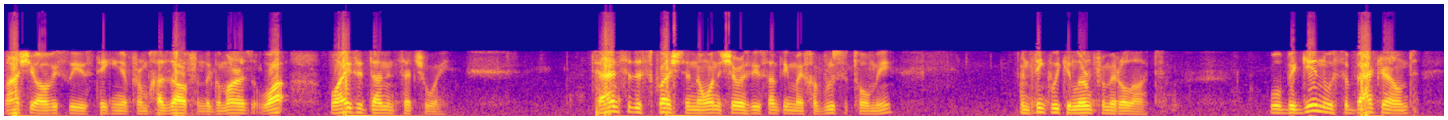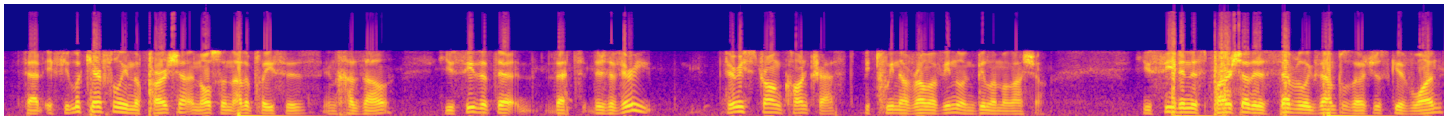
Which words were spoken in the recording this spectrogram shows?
Rashi obviously is taking it from Chazal, from the Gemaras. Why, why is it done in such a way? To answer this question, I want to share with you something my Chavrusa told me, and think we can learn from it a lot. We'll begin with the background that if you look carefully in the Parsha and also in other places in Chazal, you see that there that there's a very very strong contrast between Avram Avinu and Bilam Arasha. You see it in this parsha. There's several examples. I'll just give one.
